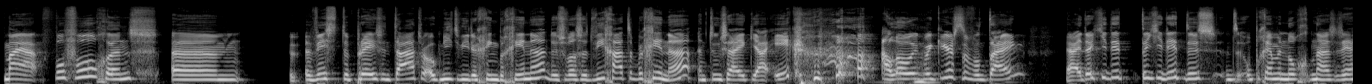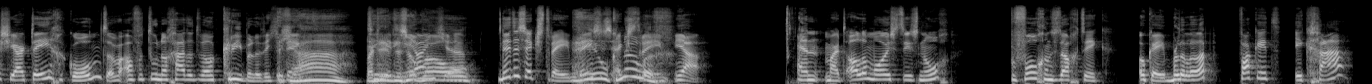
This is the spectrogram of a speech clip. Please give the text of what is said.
Maar ja, vervolgens ehm, wist de presentator ook niet wie er ging beginnen. Dus was het, wie gaat er beginnen? En toen zei ik, ja, ik. Hallo, ik ben Kirsten Fontijn. Ja, dat je, dit, dat je dit dus op een gegeven moment nog na zes jaar tegenkomt. Af en toe dan gaat het wel kriebelen. Dat je denkt, Ja, maar dit is ook wel... Dit is extreem. Heel Deze is knullig. extreem. Ja. En, maar het allermooiste is nog... Vervolgens dacht ik... Oké, blablabla, fuck it. Ik ga.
